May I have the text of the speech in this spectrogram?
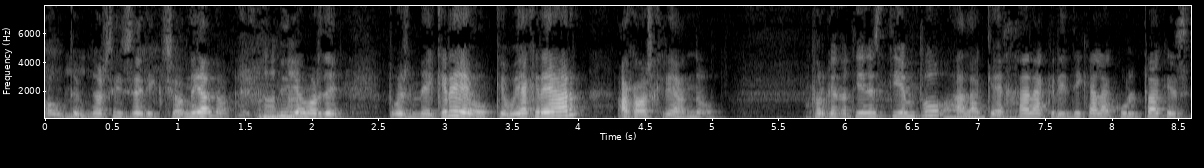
autohipnosis ericksoniana, digamos de, pues me creo que voy a crear, acabas creando. Porque no tienes tiempo a la queja, a la crítica, a la culpa, que es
